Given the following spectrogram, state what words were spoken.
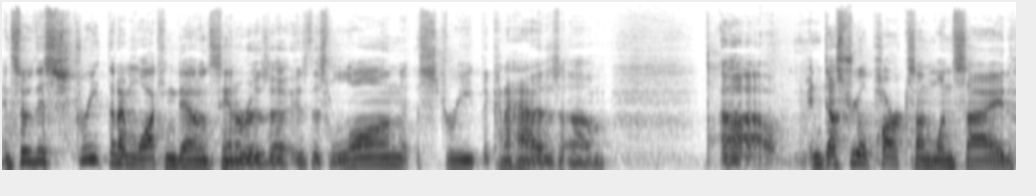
And so this street that I'm walking down in Santa Rosa is this long street that kind of has um, uh, industrial parks on one side,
